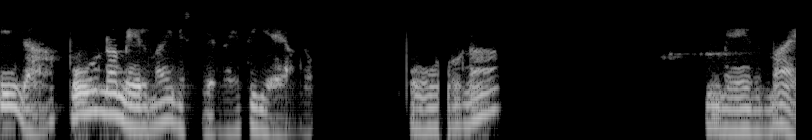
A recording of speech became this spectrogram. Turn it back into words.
ಈಗ ಪೂರ್ಣ ಮೇಲ್ಮೈ ವಿಸ್ತೀರ್ಣ ಇಟ್ಟಿಗೆ ಅದು ಪೂರ್ಣ ಮೇಲ್ಮೈ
